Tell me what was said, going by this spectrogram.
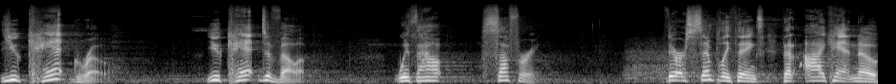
You can't grow, you can't develop without suffering. There are simply things that I can't know,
